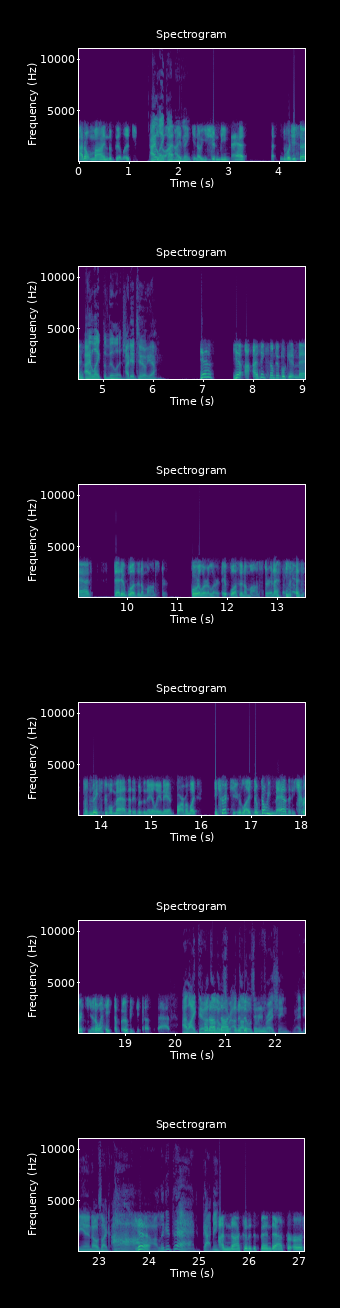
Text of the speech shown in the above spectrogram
I don't mind The Village. I You like know, that I, I think you know you shouldn't be mad. What'd you say? I like the village. I did too. Yeah. Yeah, yeah. I, I think some people get mad that it wasn't a monster. Spoiler alert: it wasn't a monster, and I think that makes people mad that it was an alien ant farm. I'm like, he tricked you. Like, don't don't be mad that he tricked you. I don't hate the movie because of that. I liked it. But I thought I'm it was. I thought it was refreshing at the end. I was like, ah, Yeah. look at that, got me. I'm not going to defend After Earth.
